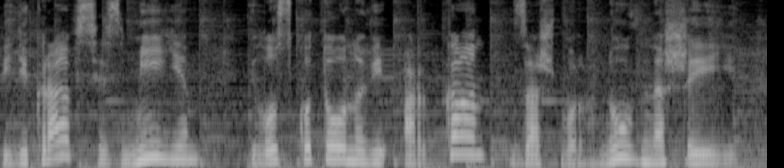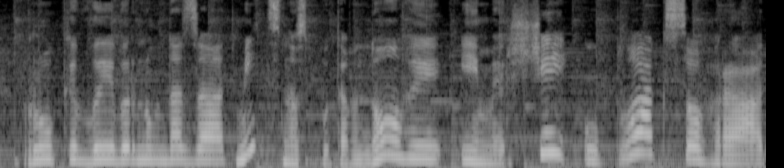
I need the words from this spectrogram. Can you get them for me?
підікрався змієм, і лоскотонові аркан зашморгнув на шиї. Руки вивернув назад, міцно спутав ноги, і мерщій у плаксоград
